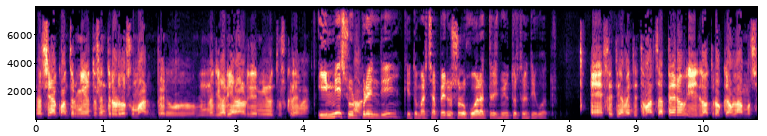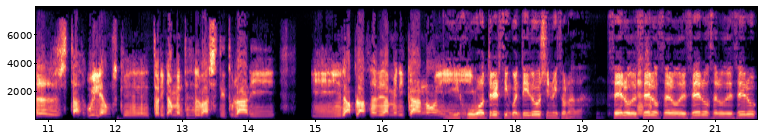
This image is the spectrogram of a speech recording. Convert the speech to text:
no sé a cuántos minutos entre los dos sumaron, pero no llegarían a los 10 minutos, creo. Y me sorprende que Tomás Chapero solo jugara 3 minutos 34. Efectivamente, Tomás Chapero y el otro que hablamos es Stad Williams, que teóricamente es el base titular y, y la plaza de americano. Y, y jugó 3.52 y no hizo nada. 0 de 0, 0 de 0, 0 de 0.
